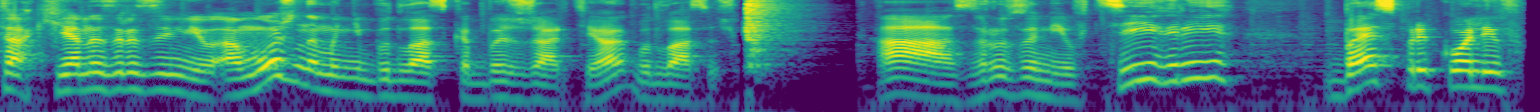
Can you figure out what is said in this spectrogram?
Так, я не зрозумів. А можна мені, будь ласка, без жартів, а? Будь ласка. А, зрозумів. В цій грі без приколів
